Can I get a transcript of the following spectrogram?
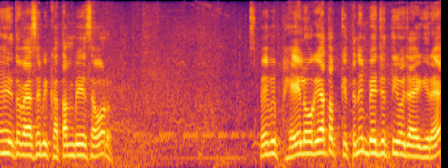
ये तो वैसे भी खत्म बेस है और। इस पे भी फेल हो गया तो कितनी बेजती हो जाएगी रे?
